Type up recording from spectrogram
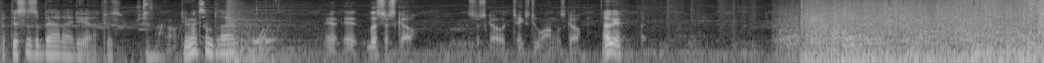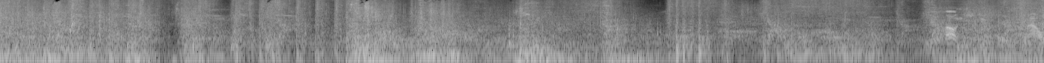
But this is a bad idea. Just. Do you want some blood? It, it, let's just go. Let's just go. It takes too long. Let's go. Okay. Oh, you stupid mouse.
